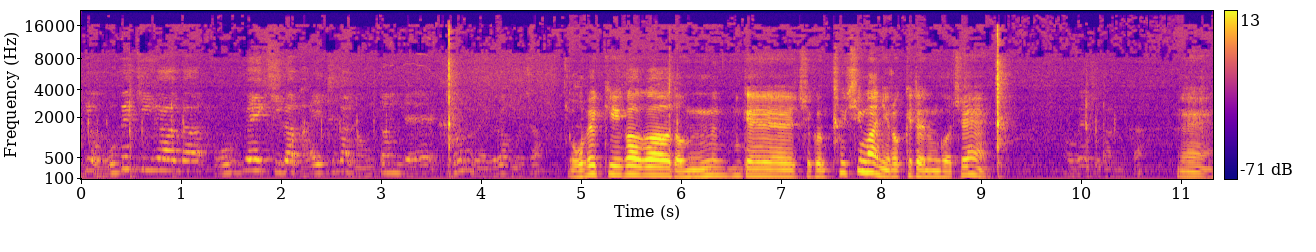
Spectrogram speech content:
이게 500기가가 500기가바이트가 넘던데 그거는 왜 그런 거죠? 500기가가 넘는 게 지금 표시만 이렇게 되는 거지? 500기가입니까? 네.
